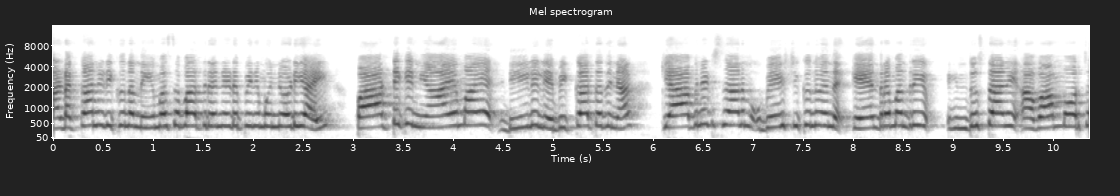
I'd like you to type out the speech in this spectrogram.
നടക്കാനിരിക്കുന്ന നിയമസഭാ തിരഞ്ഞെടുപ്പിന് മുന്നോടിയായി പാർട്ടിക്ക് ന്യായമായ ഡീൽ ലഭിക്കാത്തതിനാൽ ക്യാബിനറ്റ് സ്ഥാനം ഉപേക്ഷിക്കുന്നുവെന്ന് കേന്ദ്രമന്ത്രിയും ഹിന്ദുസ്ഥാനി അവാം മോർച്ച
